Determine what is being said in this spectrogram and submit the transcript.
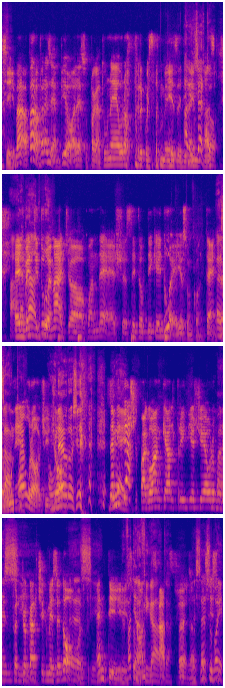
Sì, però per esempio io adesso ho pagato un euro per questo mese di Vabbè, Game certo, Pass e il 22 poi... maggio quando esce State of Decay 2 io sono contento, esatto. un euro ci un gioco. Euro ci... Se mi piace pago anche altri 10 euro per, il, sì. per, giocarci il mese dopo, eh, altrimenti sì. Infatti sono è una figata. Cazzo, eh, Nel senso eh, sì, poi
